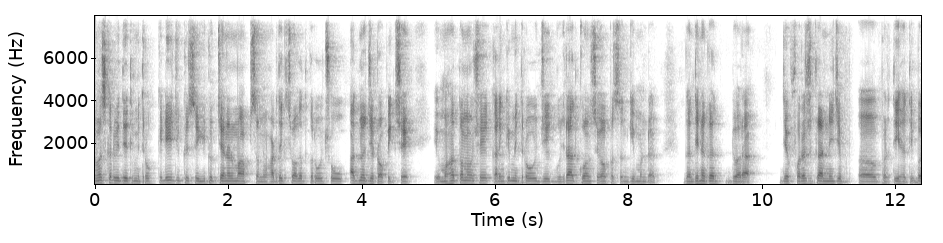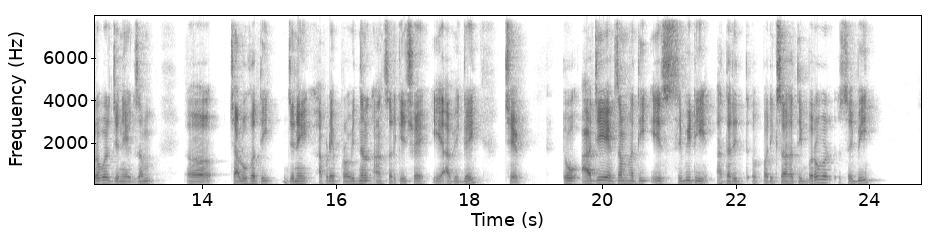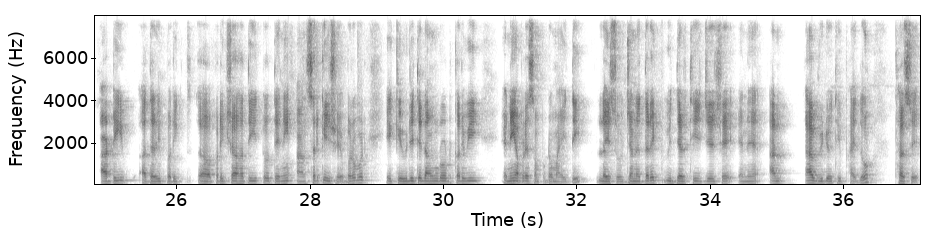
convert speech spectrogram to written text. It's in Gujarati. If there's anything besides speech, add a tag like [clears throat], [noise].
નમસ્કાર વિદ્યાર્થી મિત્રો કેડી એજ્યુકેશન યુટ્યુબ ચેનલમાં આપ સૌનું હાર્દિક સ્વાગત કરું છું. આજનો જે ટોપિક છે એ મહત્વનો છે કારણ કે મિત્રો, જે ગુજરાત કોણ સેવા પસંદગી મંડળ ગાંધીનગર દ્વારા જે ફરજગારની જે ભરતી હતી, બરાબર, જેની એક્ઝામ ચાલુ હતી, જેની આપણે પ્રોવિઝનલ આન્સર કી છે એ આવી ગઈ છે. તો આ જે એક્ઝામ હતી એ સીબીટી આધારિત પરીક્ષા હતી, બરાબર સીબી આરટી આધારિત પરીક્ષ- હતી તો તેની આન્સર કી છે, બરાબર? એ કેવી રીતે ડાઉનલોડ કરવી, એની આપણે સંપૂર્ણ માહિતી લઈશું, જેને દરેક વિદ્યાર્થી જે છે એને આ આ વિડીયોથી ફાયદો થશે.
